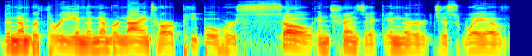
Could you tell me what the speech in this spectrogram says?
the number three and the number nine to our people were so intrinsic in their just way of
